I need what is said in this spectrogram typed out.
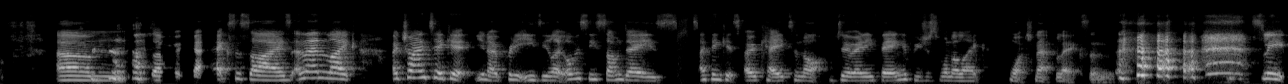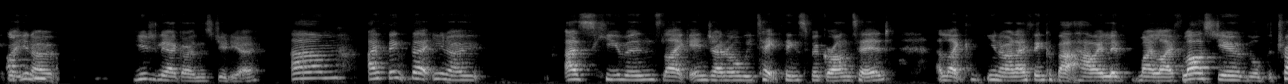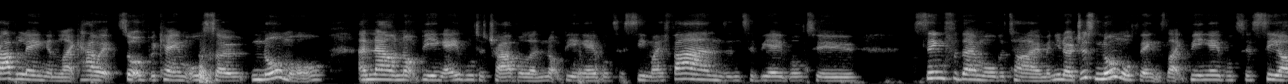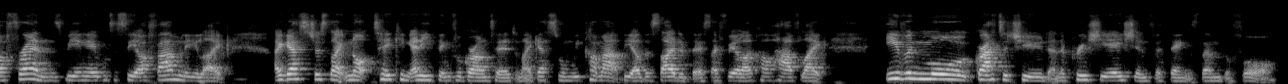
Um, so yeah, exercise, and then like I try and take it, you know, pretty easy. Like obviously, some days I think it's okay to not do anything if you just want to like watch Netflix and sleep. But you know, usually I go in the studio. Um, I think that you know as humans, like in general, we take things for granted. Like, you know, and I think about how I lived my life last year with all the traveling and like how it sort of became also normal. And now not being able to travel and not being able to see my fans and to be able to sing for them all the time and you know just normal things like being able to see our friends being able to see our family like i guess just like not taking anything for granted and i guess when we come out the other side of this i feel like i'll have like even more gratitude and appreciation for things than before.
